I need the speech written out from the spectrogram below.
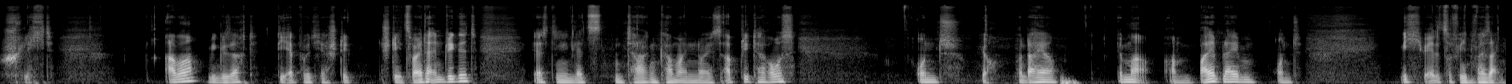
schlecht. Aber wie gesagt, die App wird ja st stets weiterentwickelt. Erst in den letzten Tagen kam ein neues Update heraus. Und ja, von daher immer am Ball bleiben und ich werde es auf jeden Fall sein.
